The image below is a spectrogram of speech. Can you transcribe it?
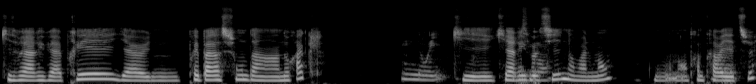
qui devraient arriver après. Il y a une préparation d'un oracle Oui, qui, qui arrive aussi normalement. On est en train de travailler Ouais. dessus.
